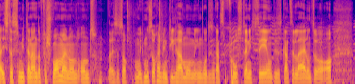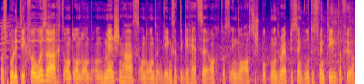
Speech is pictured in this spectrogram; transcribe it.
ist das miteinander verschwommen und, und da ist es auch, ich muss auch ein Ventil haben, um irgendwo diesen ganzen Frust, den ich sehe und dieses ganze Leid und so, auch, was Politik verursacht und, und, und, und Menschenhass und, und gegenseitige Hetze auch das irgendwo auszuspucken und Rap ist ein gutes Ventil dafür.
